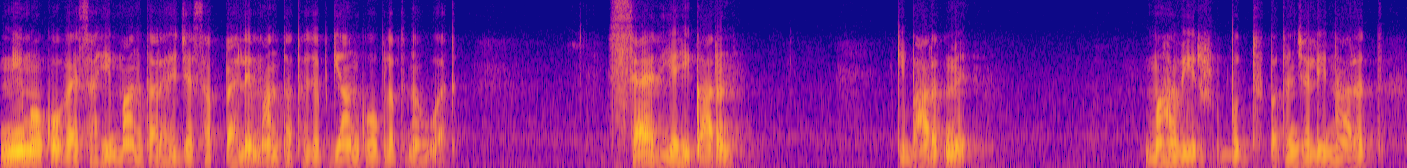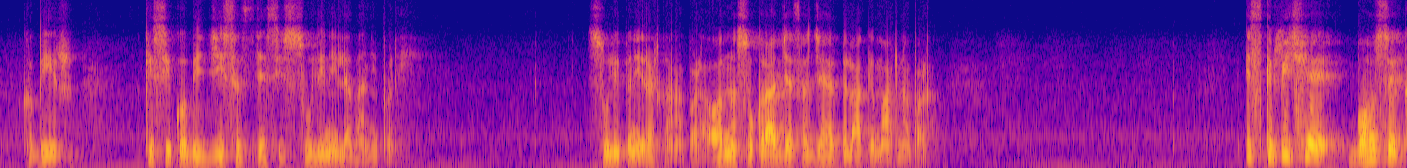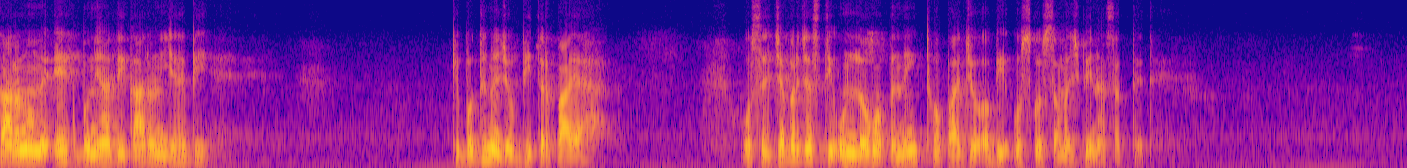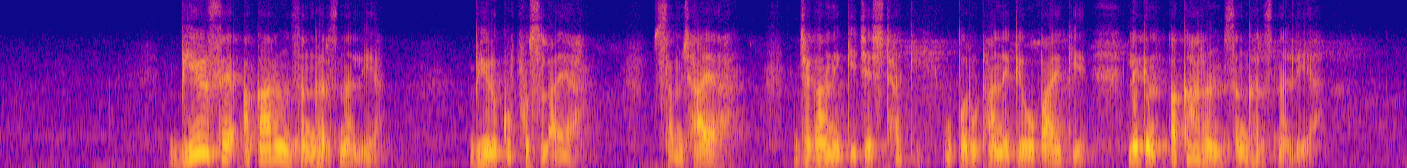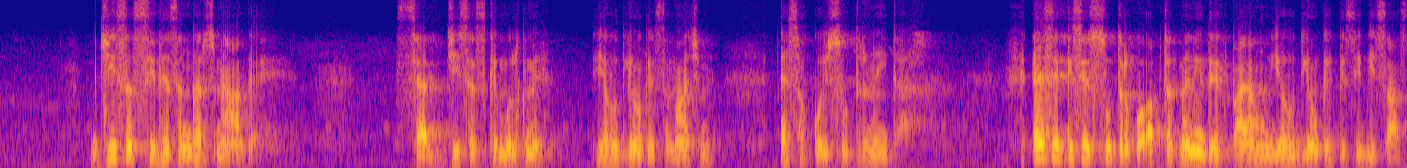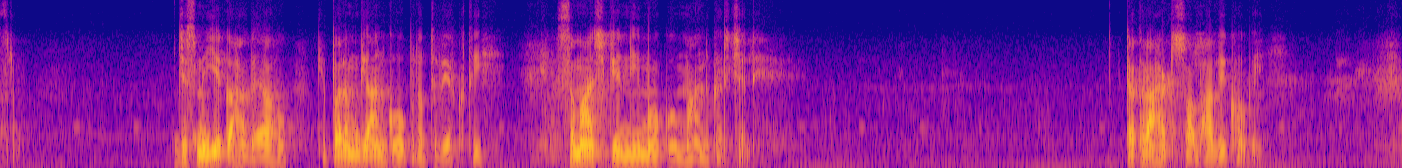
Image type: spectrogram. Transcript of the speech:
नियमों को वैसा ही मानता रहे जैसा पहले मानता था जब ज्ञान को उपलब्ध न हुआ था। शायद यही कारण है कि भारत में महावीर, बुद्ध, पतंजलि, नारद, कबीर, किसी को भी जीसस जैसी सूली नहीं लगानी पड़ी। सूली पे नहीं लटकाना पड़ा और न सुकरात जैसा जहर पिला के मारना पड़ा। इसके पीछे बहुत से कारणों में एक बुनियादी कारण यह भी है कि बुद्ध ने जो भीतर पाया उसे ज़बरदस्ती उन लोगों पर नहीं थोपा जो अभी उसको समझ भी ना सकते थे। भीड़ से अकारण संघर्ष ना लिया। भीड़ को फुसलाया, समझाया, जगाने की चेष्टा की, ऊपर उठाने के उपाय किए, लेकिन अकारण संघर्ष ना लिया। जीसस सीधे संघर्ष में आ गए। शायद जीसस के मुल्क में, यहूदियों के समाज में ऐसा कोई सूत्र नहीं था। ऐसे किसी सूत्र को अब तक मैं नहीं देख पाया हूँ, यहूदियों के किसी भी शास्त्र में, जिसमें यह कहा गया हो कि परम ज्ञान को उपलब्ध व्यक्ति समाज के नियमों को मानकर चले। टकराहट स्वाभाविक हो गई।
